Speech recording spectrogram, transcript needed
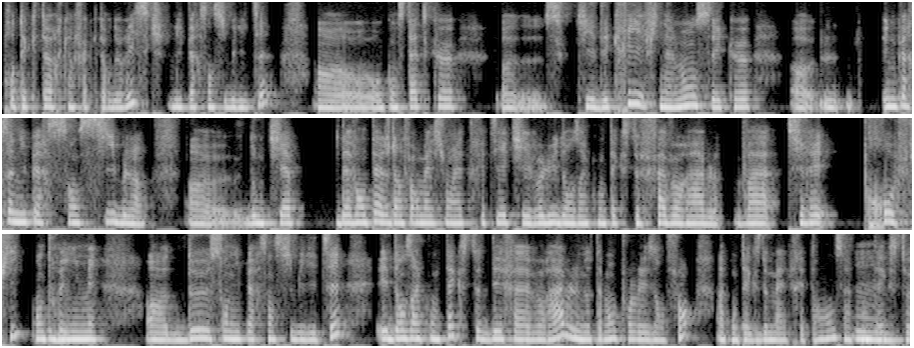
protecteur qu'un facteur de risque, l'hypersensibilité. on constate que ce qui est décrit finalement, c'est que une personne hypersensible, donc qui a davantage d'informations à traiter, qui évoluent dans un contexte favorable, va tirer profit, entre mhm. guillemets, euh, de son hypersensibilité et dans un contexte défavorable, notamment pour les enfants, un contexte de maltraitance, un hmm. contexte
